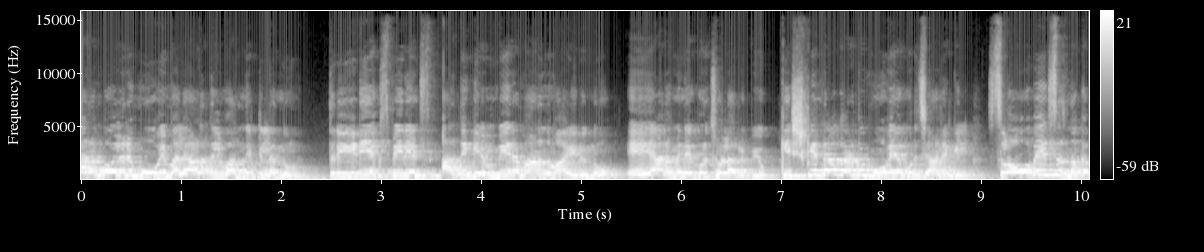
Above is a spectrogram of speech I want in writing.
ആർ എം പോലൊരു മൂവി മലയാളത്തിൽ വന്നിട്ടില്ലെന്നും ത്രീ ഡി എക്സ്പീരിയൻസ് അതിഗംഭീരമാണെന്നുമായിരുന്നു എ ആർ എമ്മിനെ കുറിച്ചുള്ള റിവ്യൂ കിഷ്കിൻഡ കാണ്ട മൂവിയെ കുറിച്ചാണെങ്കിൽ സ്ലോ ബേസ് എന്നൊക്കെ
